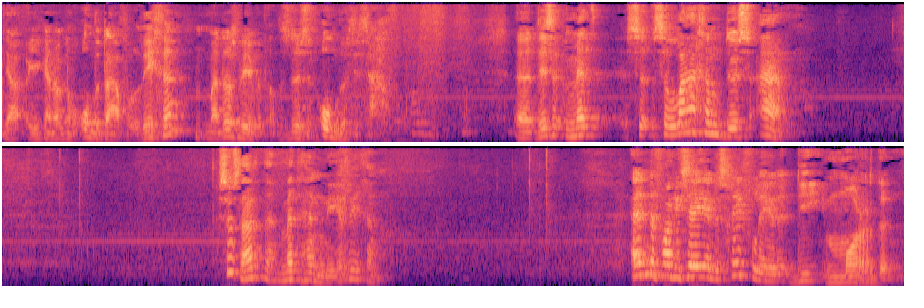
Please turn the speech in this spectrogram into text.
Ja, je kan ook nog onder tafel liggen. Maar dat is weer wat anders. Dus onder de tafel. Eh, dus met, ze, lagen dus aan. Zo staat het, met hen neerliggen. En de fariseeën en de schriftgeleerden, die morden.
